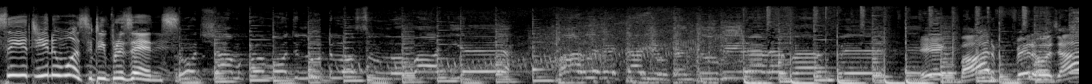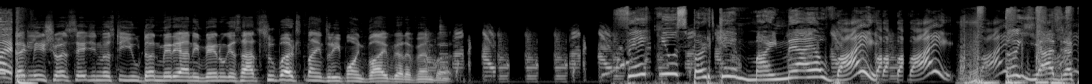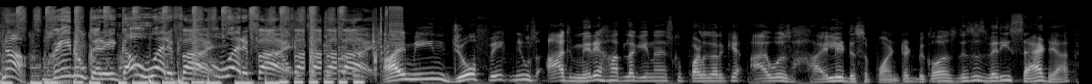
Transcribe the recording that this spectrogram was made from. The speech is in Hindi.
सेज यूनिवर्सिटी प्रेजेंट्स रोज शाम को मौज लूट लो सुन लो बात ये। मार ले बेटा U turn to be Red एक बार फिर हो जाए। Exactly, sure, Sage university U turn मेरे यानी वेनु के साथ सुपर 93.5 रेड एफएम पर। फेक न्यूज़ पढ़ के माइंड में आया वाई वाई तो याद रखना वेनु करेगा वेरीफाई वेरीफाई आई मीन जो फेक न्यूज़ आज मेरे हाथ लगी ना, इसको पढ़ करके I was highly disappointed because this is very sad यार।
